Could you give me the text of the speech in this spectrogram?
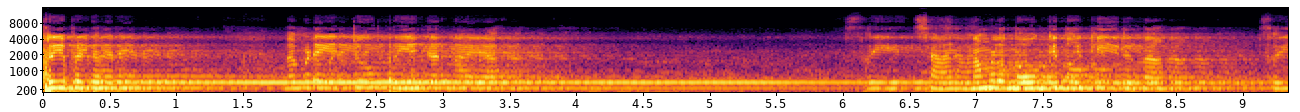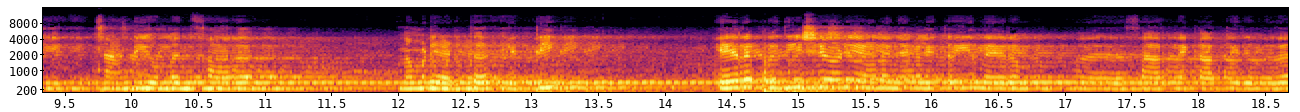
പ്രിയപ്പെട്ടവരെ നമ്മുടെ ഏറ്റവും പ്രിയങ്കരനായ ശ്രീ നമ്മൾ നോക്കി നോക്കിയിരുന്ന ശ്രീ ചാണ്ടി ഉമ്മൻ സാറ് നമ്മുടെ അടുത്ത് എത്തി. ഏറെ പ്രതീക്ഷയോടെയാണ് ഞങ്ങൾ ഇത്രയും നേരം സാറിനെ കാത്തിരുന്നത്.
